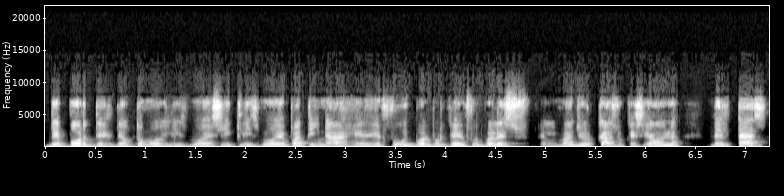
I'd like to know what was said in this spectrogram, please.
deportes de automovilismo, de ciclismo, de patinaje, de fútbol, porque de fútbol es el mayor caso que se habla, del TAS.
